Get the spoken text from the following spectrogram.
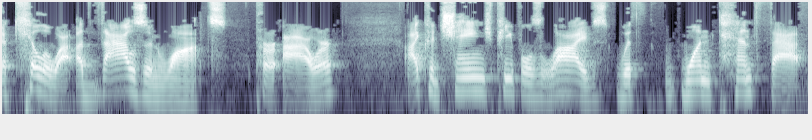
a kilowatt, a thousand watts per hour. I could change people's lives with one tenth that.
